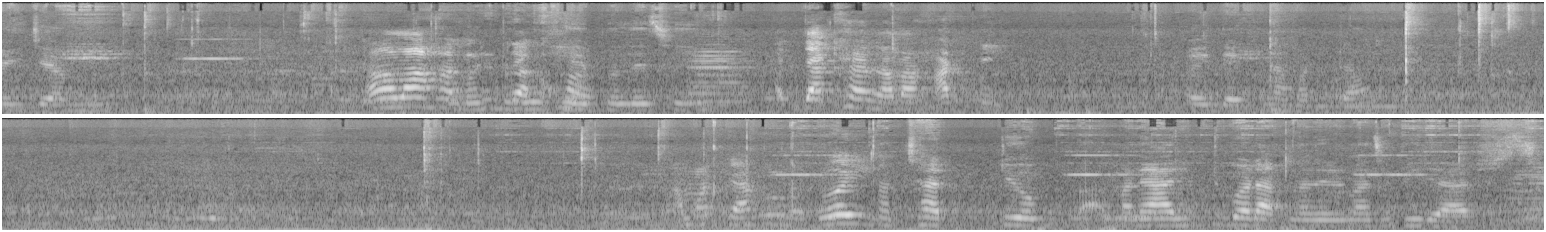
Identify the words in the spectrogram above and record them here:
এই যে আমি আমার হাতটি দেখো। ফেলেছি। দেখেন আমার হাতটি। এই দেখেন আমারটা আমার দেখো ওই আচ্ছা মানে আরেকটু পর আপনাদের মাঝে ফিরে আসছি।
